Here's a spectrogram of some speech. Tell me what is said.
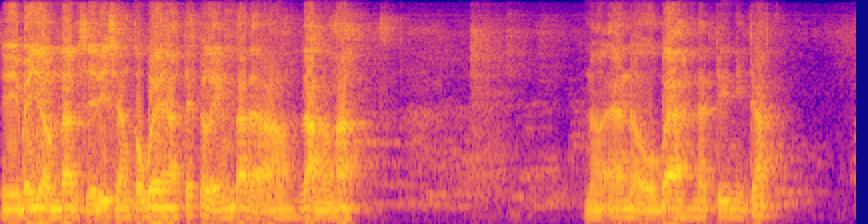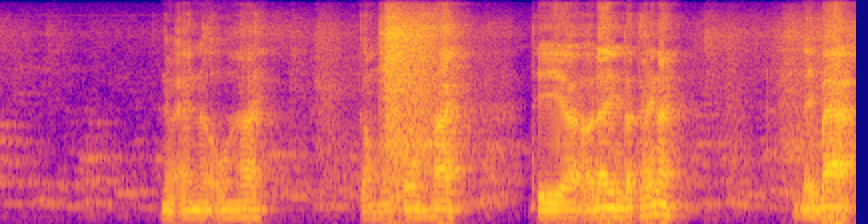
thì bây giờ chúng ta sẽ đi sang câu B ha. Chắc cái lẽ chúng ta đã rành rồi ha. NaNO3 natri nitrat NaNO2 cộng O2 thì à, ở đây chúng ta thấy này. Đây 3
